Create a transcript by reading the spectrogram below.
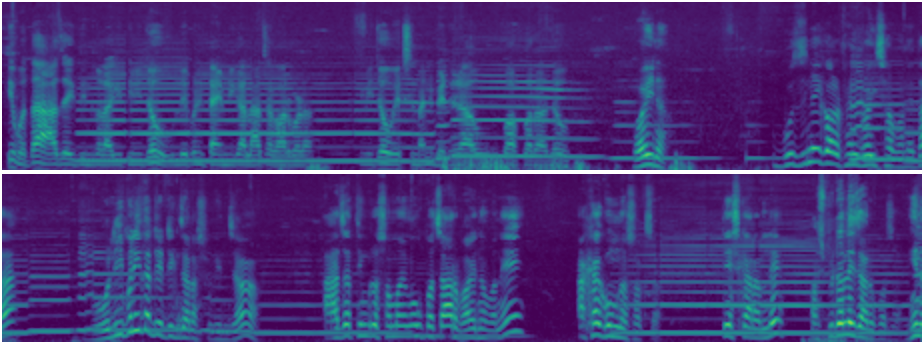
के भयो त? आज एक दिनको लागि तिमी जाऊ उसले पनि टाइम निकाल्ला छ घरबाट। तिमी जाऊ एकछिनमा नि भेटेर आऊ गफ गर जाऊ। होइन। बुझ्ने गर्लफ्रेन्ड रहेछ भने त भोलि पनि त डेटिङ जान सकिन्छ। आज तिम्रो समयमा उपचार भएन भने आँखा घुम्न सक्छ। त्यस कारणले हस्पिटलै जानुपर्छ। हिँड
